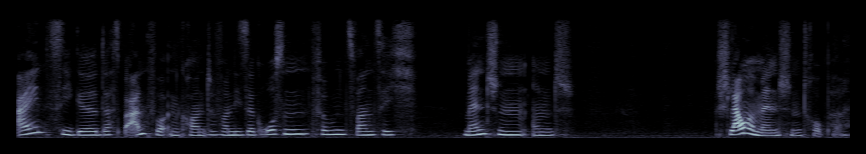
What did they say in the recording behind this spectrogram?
Einzige das beantworten konnte von dieser großen 25 Menschen und schlaue Menschentruppe.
